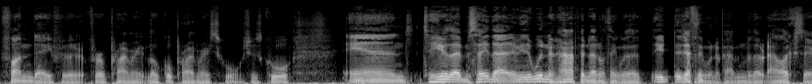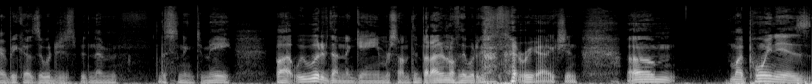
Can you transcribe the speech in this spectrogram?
fun day for the, for a primary local primary school, which was cool. And to hear them say that, I mean, it wouldn't have happened. I don't think without it, it definitely wouldn't have happened without Alex there because it would have just been them listening to me. But we would have done a game or something. But I don't know if they would have got that reaction. Um, my point is,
